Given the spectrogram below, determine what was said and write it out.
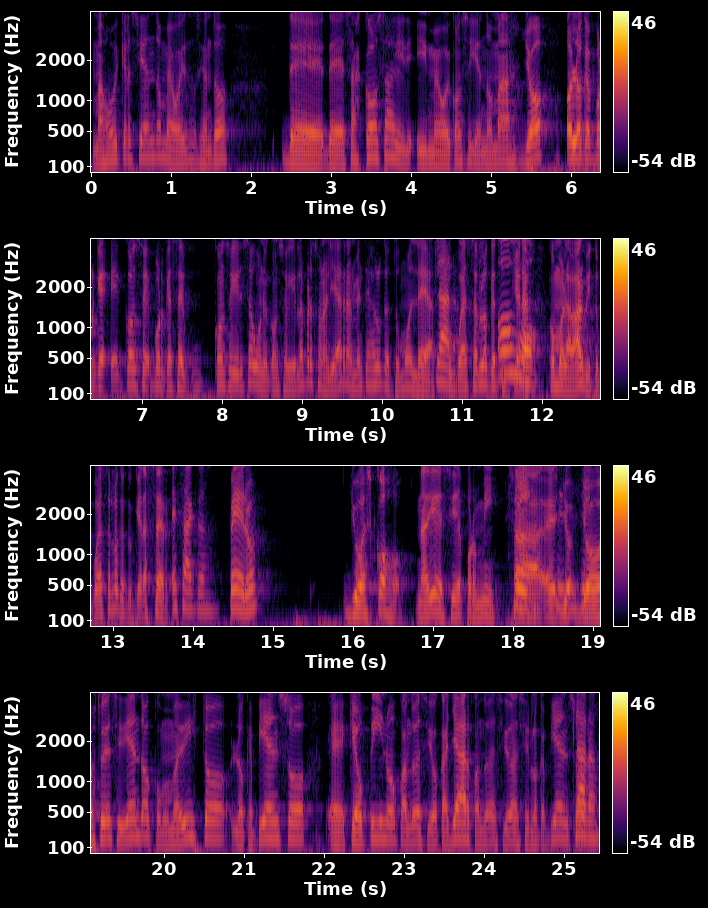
más voy creciendo me voy deshaciendo de, de esas cosas y, y me voy consiguiendo más yo o lo que porque eh, conse- porque ser- conseguirse uno y conseguir la personalidad realmente es algo que tú moldeas. Claro. Tú puedes hacer lo que tú Ojo. quieras como la Barbie, tú puedes hacer lo que tú quieras ser, Exacto. pero yo escojo, nadie decide por mí. O sea, Sí, eh, sí, yo, sí. yo estoy decidiendo cómo me he visto, lo que pienso, eh, qué opino, cuándo decido callar, cuándo decido decir lo que pienso. Claro.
